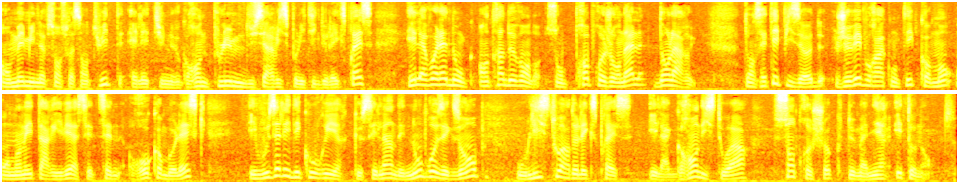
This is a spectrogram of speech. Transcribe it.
En mai 1968, elle est une grande plume du service politique de l'Express et la voilà donc en train de vendre son propre journal dans la rue. Dans cet épisode, je vais vous raconter comment on en est arrivé à cette scène rocambolesque et vous allez découvrir que c'est l'un des nombreux exemples où l'histoire de l'Express et la grande histoire s'entrechoquent de manière étonnante.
